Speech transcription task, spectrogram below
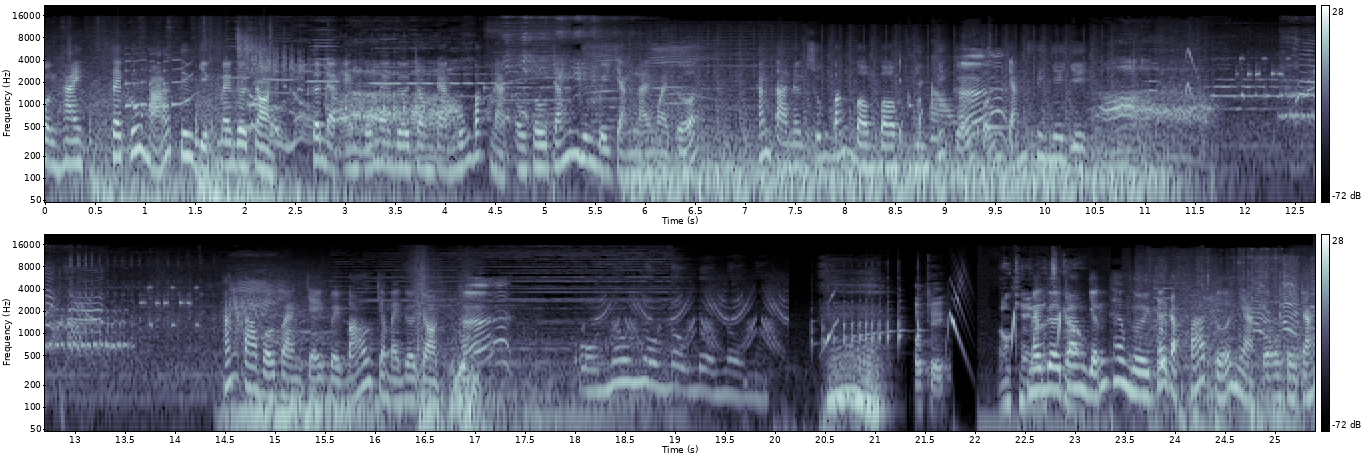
Phần 2 Xe cứu hỏa tiêu diệt Megatron. Tên đàn em của Megatron đang muốn bắt nạt ô tô trắng nhưng bị chặn lại ngoài cửa. Hắn ta nâng súng bắn bom bom nhưng chiếc cửa vẫn chẳng xi nhê gì. Hắn ta vội vàng chạy về báo cho Megatron. Okay. Okay, let's Megatron dẫn theo người tới đập phá cửa nhà của ô tô trắng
